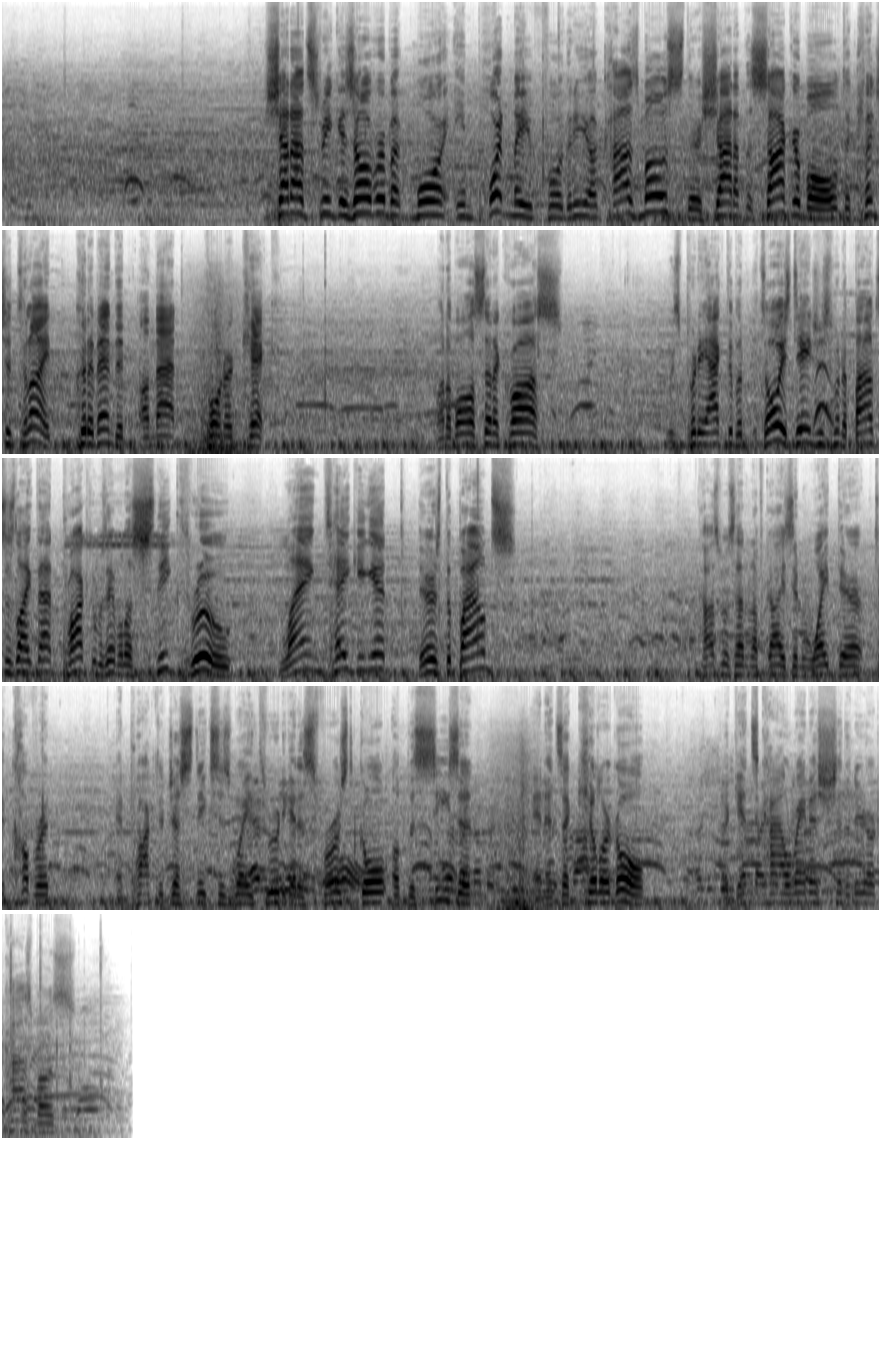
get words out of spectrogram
Shutout streak is over, but more importantly for the New York Cosmos, their shot at the soccer bowl to clinch it tonight could have ended on that corner kick. On a ball sent across, was pretty active, but it's always dangerous when it bounces like that. Proctor was able to sneak through. Lang taking it. There's the bounce. Cosmos had enough guys in white there to cover it. And Proctor just sneaks his way through to get his first goal of the season. And it's a killer goal against Kyle Reynish and the New York Cosmos.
